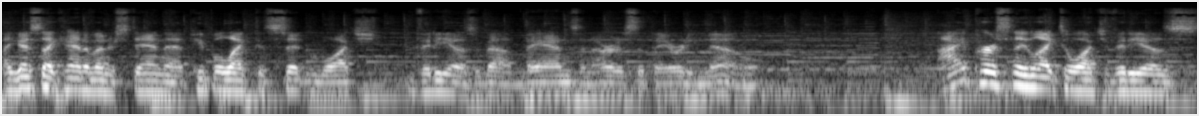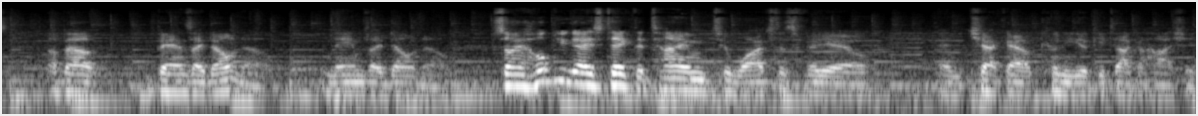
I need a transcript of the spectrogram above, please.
I guess I kind of understand that. People like to sit and watch videos about bands and artists that they already know. I personally like to watch videos about bands I don't know, names I don't know. So I hope you guys take the time to watch this video and check out Kuniyuki Takahashi.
